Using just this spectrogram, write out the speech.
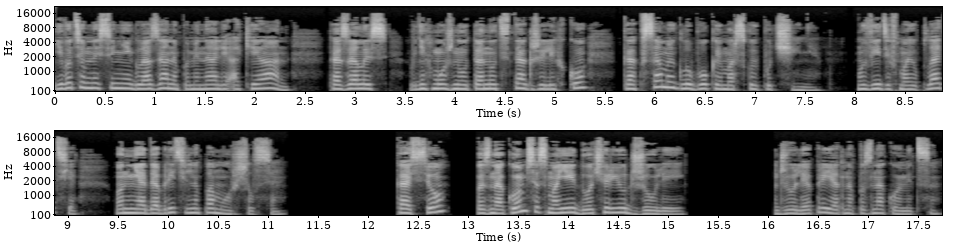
Его темно синие глаза напоминали океан. Казалось, в них можно утонуть так же легко, как в самой глубокой морской пучине. Увидев моё платье, он неодобрительно поморщился. «Касё, познакомься с моей дочерью Джулией». «Джулия, приятно познакомиться».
